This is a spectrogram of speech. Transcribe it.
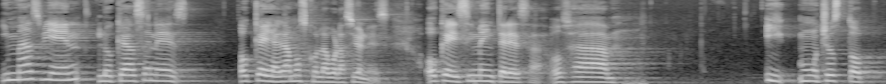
Y más bien lo que hacen es, ok, hagamos colaboraciones. Ok, sí me interesa. O sea, y muchos top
